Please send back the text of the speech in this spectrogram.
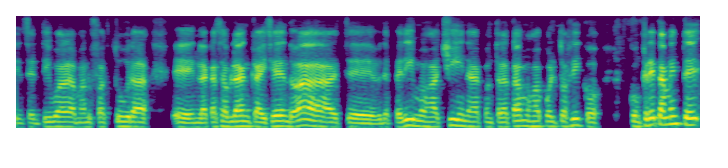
incentivo a la manufactura en la Casa Blanca, diciendo, ah, este, despedimos a China, contratamos a Puerto Rico. Concretamente,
